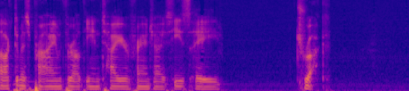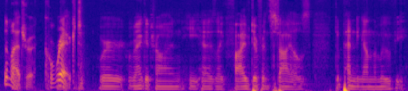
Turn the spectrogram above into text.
Optimus Prime throughout the entire franchise, he's a truck. The truck, correct. where Megatron he has like five different styles depending on the movie,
